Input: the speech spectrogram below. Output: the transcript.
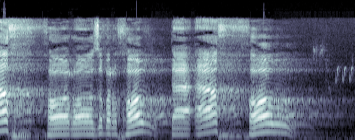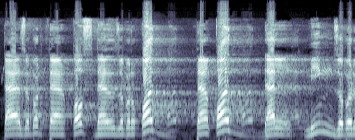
আখ খ র জবর খ তা আখ খ তা জবর তা কফ দাল জবর কদ তা কদ দাল মিম জবর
